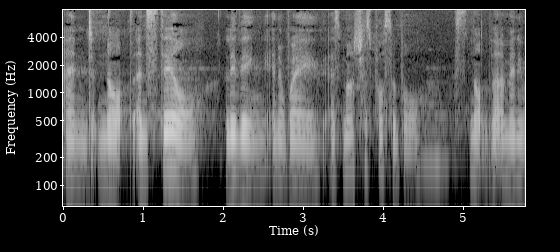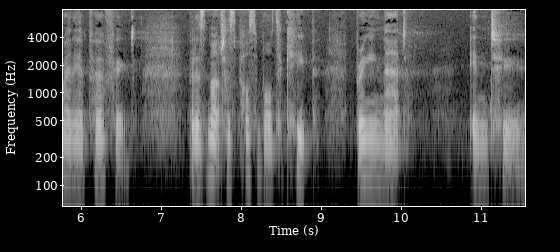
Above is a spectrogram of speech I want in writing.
and not and still living in a way as much as possible. It's not that I'm anywhere near perfect, but as much as possible to keep bringing that into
